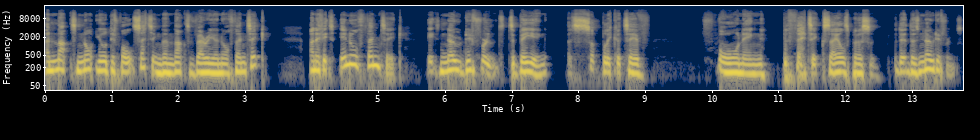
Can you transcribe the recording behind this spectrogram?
and that's not your default setting, then that's very inauthentic. And if it's inauthentic, it's no different to being a supplicative, fawning, pathetic salesperson. There's no difference.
